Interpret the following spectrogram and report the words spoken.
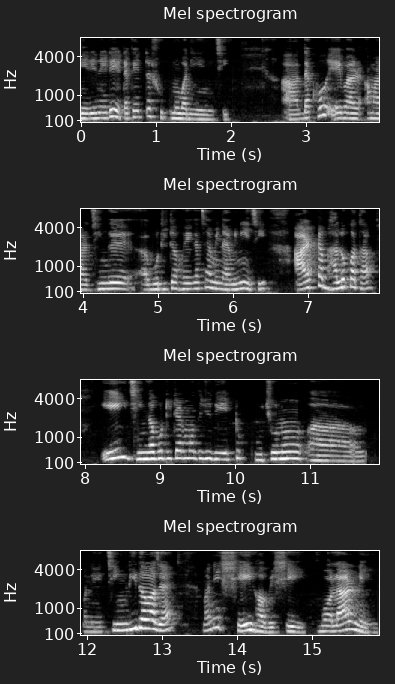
নেড়ে নেড়ে এটাকে একটা শুকনো বানিয়ে নিয়েছি। আর দেখো, এবার আমার ঝিঙ্গে বটিটা হয়ে গেছে, আমি নামিয়ে নিয়েছি। আর একটা ভালো কথা, এই ঝিঙ্গা বটিটার মধ্যে যদি একটু কুচনো মানে চিংড়ি দেওয়া যায় মানে সেই হবে, সেই, বলার নেই।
